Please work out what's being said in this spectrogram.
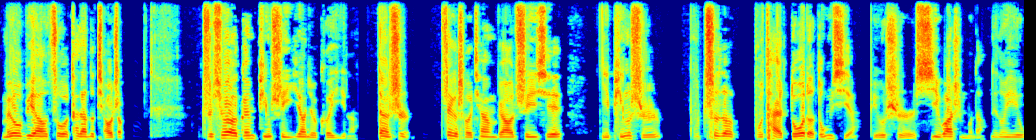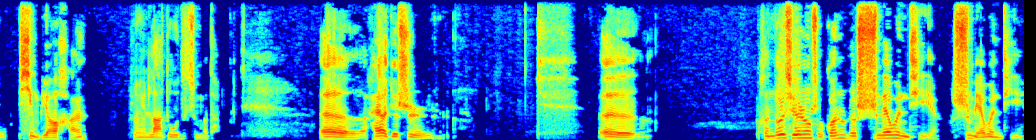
没有必要做太大的调整，只需要跟平时一样就可以了。但是这个时候千万不要吃一些你平时不吃的不太多的东西，比如是西瓜什么的，那东西性比较寒，容易拉肚子什么的。呃，还有就是，呃，很多学生所关注的失眠问题，失眠问题。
